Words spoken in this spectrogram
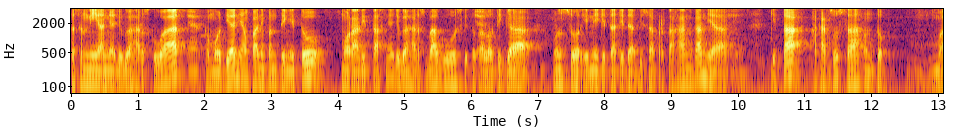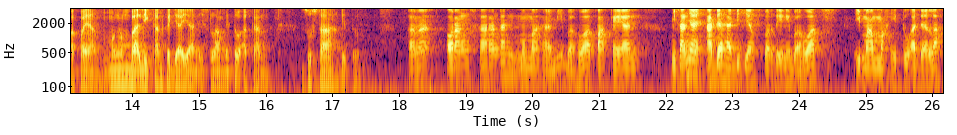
keseniannya juga harus kuat. Ya. Kemudian yang paling penting itu moralitasnya juga harus bagus gitu. Kalau tiga unsur ini kita tidak bisa pertahankan ya kita akan susah untuk apa ya mengembalikan kejayaan Islam itu akan susah gitu. Karena orang sekarang kan memahami bahwa pakaian misalnya ada hadis yang seperti ini bahwa imamah itu adalah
